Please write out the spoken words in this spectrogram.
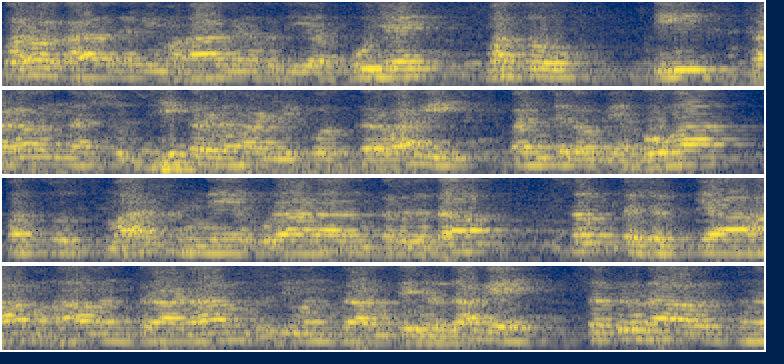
ಪರ್ವಕಾಲದಲ್ಲಿ ಮಹಾಗಣಪತಿಯ ಪೂಜೆ ಮತ್ತು ಈ ಸ್ಥಳವನ್ನ ಶುದ್ಧೀಕರಣ ಮಾಡಲಿಕ್ಕೋಸ್ಕರವಾಗಿ ಪಂಚಗವ್ಯ ಹೋಮ ಮತ್ತು ಸ್ಮಾರ್ಖಂಡೆಯ ಪುರಾಣಾಂತರ್ಗತ ಸಪ್ತಶಕ್ತ್ಯಾಹ ಕೃತಿ ಪ್ರತಿಮಂತ್ರ ಅಂತ ಹೇಳಿದಾಗೆ ಸಕೃದಾವರ್ತನ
